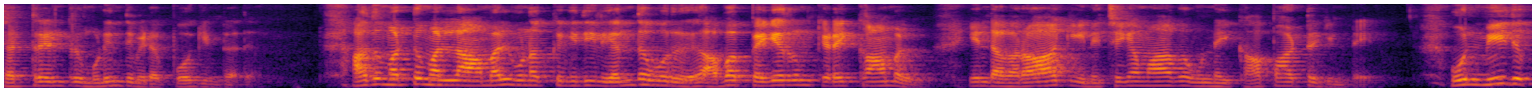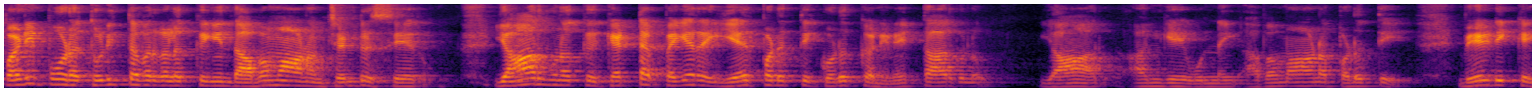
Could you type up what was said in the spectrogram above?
சற்றென்று முடிந்துவிடப் போகின்றது. அது மட்டுமல்லாமல் உனக்கு இதில் எந்த ஒரு அவப்பெயரும் கிடைக்காமல் இந்த வராகி நிச்சயமாக உன்னை காப்பாற்றுகின்றேன். உன் மீது பழி போட துடித்தவர்களுக்கு இந்த அவமானம் சென்று சேரும். யார் உனக்கு கெட்ட பெயரை ஏற்படுத்தி கொடுக்க நினைத்தார்களோ? யார் அங்கே உன்னை அவமானப்படுத்தி வேடிக்கை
